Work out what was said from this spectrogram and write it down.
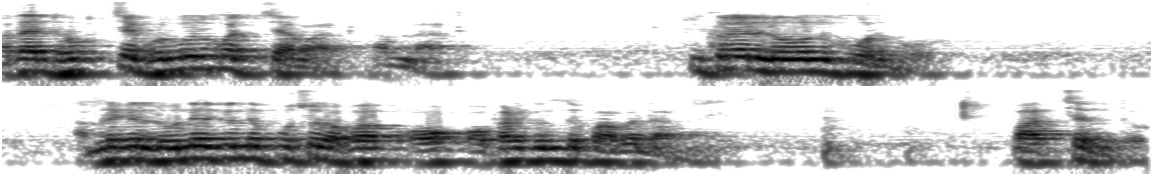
মাথায় ঢুকছে, ঘুরঘুর করছে আমার আপনার। কি করে লোন করব? আপনাকে লোনের কিন্তু প্রচুর অভাব অফার কিন্তু পাবেন আপনি। পাচ্ছেন তো?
